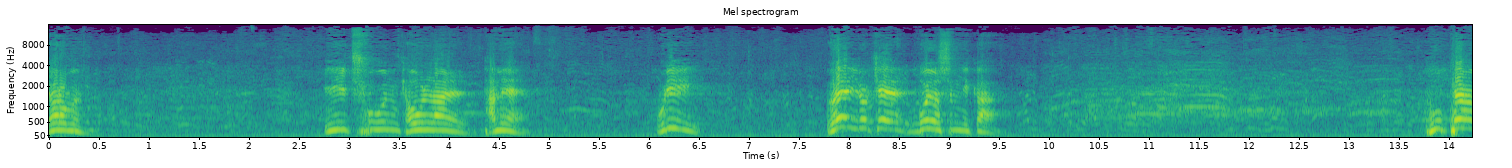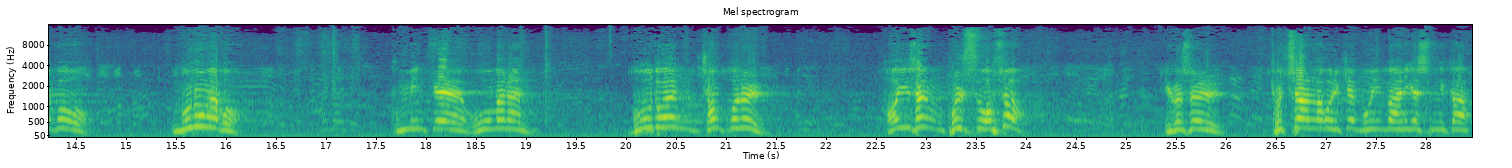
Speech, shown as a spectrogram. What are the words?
여러분, 이 추운 겨울날 밤에 우리 왜 이렇게 모였습니까? 부패하고 무능하고 국민께 오만한 무도한 정권을 더 이상 볼 수 없어 이것을 교체하려고 이렇게 모인 거 아니겠습니까?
